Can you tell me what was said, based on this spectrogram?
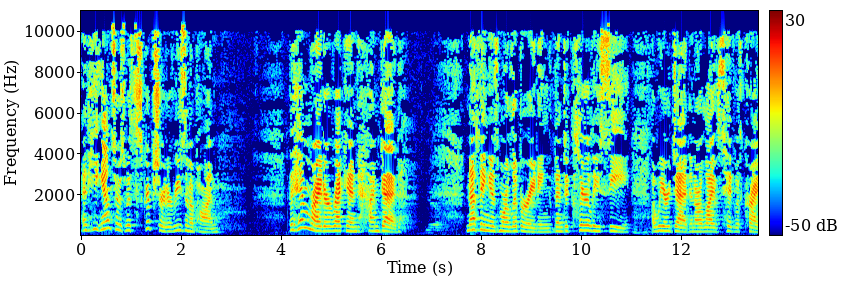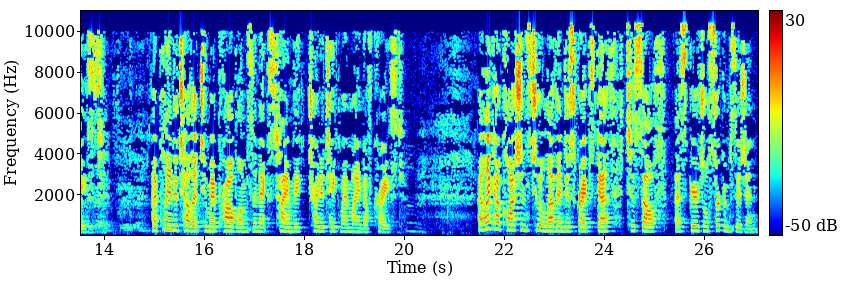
and He answers with scripture to reason upon. The hymn writer reckoned, I'm dead. Yeah. Nothing is more liberating than to clearly see uh, we are dead and our lives hid with Christ. Amen. I plan to tell that to my problems the next time they try to take my mind off Christ. I like how Colossians 2:11 describes death to self as spiritual circumcision.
